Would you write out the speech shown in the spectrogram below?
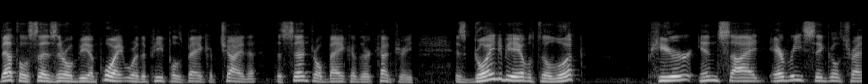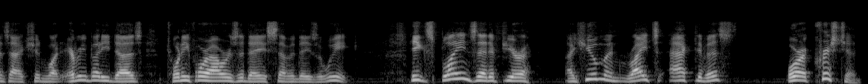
Bethel says there will be a point where the People's Bank of China, the central bank of their country, is going to be able to look, peer inside every single transaction, what everybody does 24 hours a day, seven days a week. He explains that if you're a human rights activist or a Christian,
